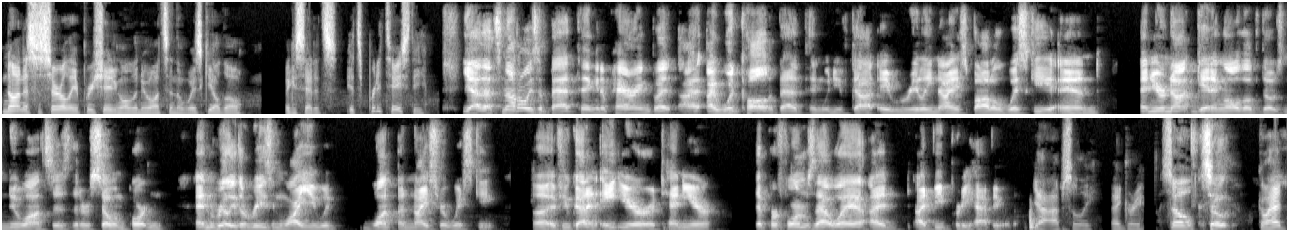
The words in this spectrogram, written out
not necessarily appreciating all the nuance in the whiskey. Although, like I said, it's it's pretty tasty. Yeah, that's not always a bad thing in a pairing, but I, I would call it a bad thing when you've got a really nice bottle of whiskey and and you're not getting all of those nuances that are so important and really the reason why you would want a nicer whiskey. Uh, if you've got an eight year or a ten year that performs that way, I'd I'd be pretty happy with it. Yeah, absolutely, I agree. So So go ahead.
